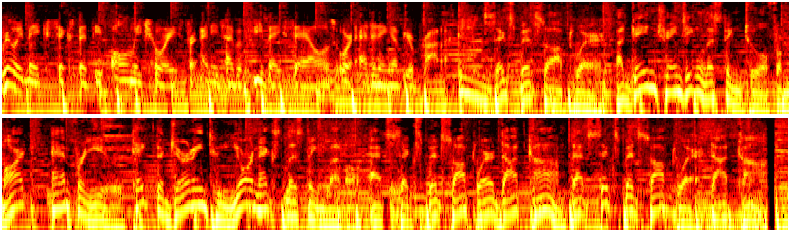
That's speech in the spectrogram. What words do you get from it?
really make 6-bit the only choice for any type of eBay sales or editing of your product. 6-bit software, a game-changing listing tool for Mark and for you. Take the journey to your next listing level at 6bitsoftware.com. That's 6bitsoftware.com.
